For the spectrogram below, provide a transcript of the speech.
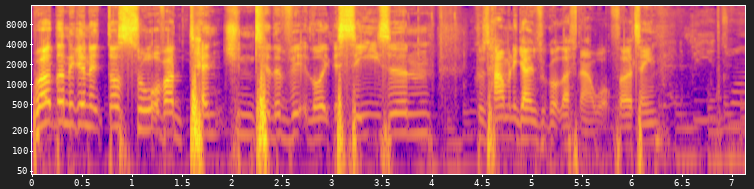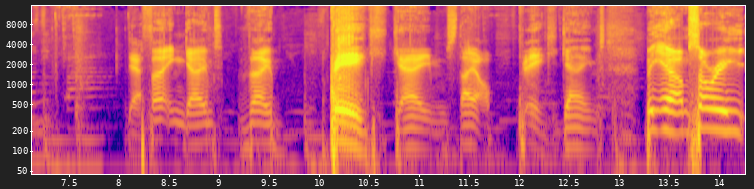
But then again, it does sort of add tension to the like the season. Because how many games we've got left now? What, 13? Yeah, 13 games. They're big games. They are big games. But yeah, I'm sorry.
